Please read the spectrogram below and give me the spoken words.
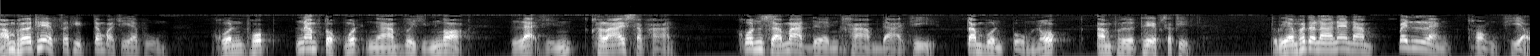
อำเภอเทพสถิตจังหวัดชัยภูมิ ค้นพบน้ำตกงดงามด้วยหินงอก และหินคล้ายสะพาน คนสามารถเดินข้ามได้ที่ตำบลโป่งนกอำเภอเทพสถิต เตรียมพัฒนาแนะนำเป็นแหล่งท่องเที่ยว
